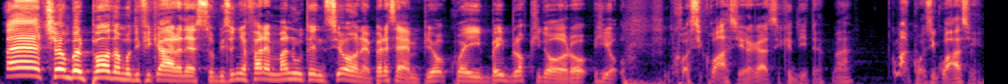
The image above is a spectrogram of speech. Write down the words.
Eh c'è un bel po' da modificare adesso. Bisogna fare manutenzione. Per esempio quei bei blocchi d'oro Io quasi quasi ragazzi che dite? Eh? Ma quasi quasi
